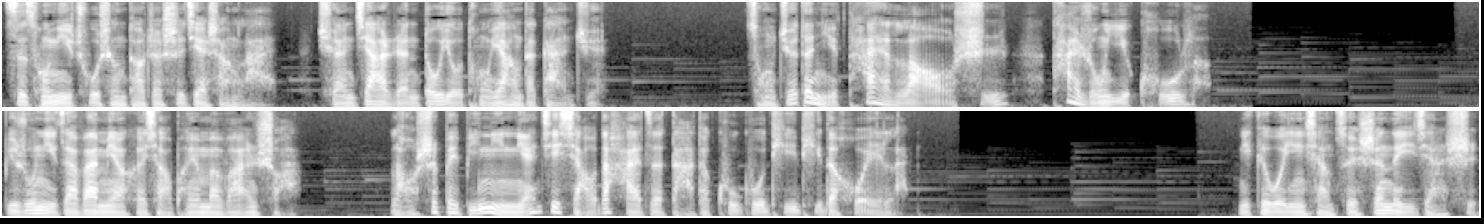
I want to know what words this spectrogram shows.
自从你出生到这世界上来，全家人都有同样的感觉，总觉得你太老实，太容易哭了。比如你在外面和小朋友们玩耍，老是被比你年纪小的孩子打得哭哭啼啼的回来。你给我印象最深的一件事，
